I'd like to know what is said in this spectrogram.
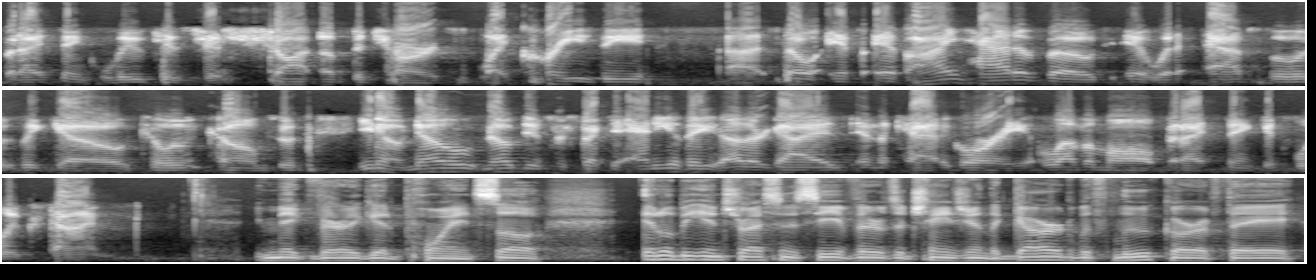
but I think Luke has just shot up the charts like crazy. Uh, so if, if I had a vote, it would absolutely go to Luke Combs. With you know, no no disrespect to any of the other guys in the category, love them all, but I think it's Luke's time. You make very good points. So it'll be interesting to see if there's a change in the guard with Luke or if they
